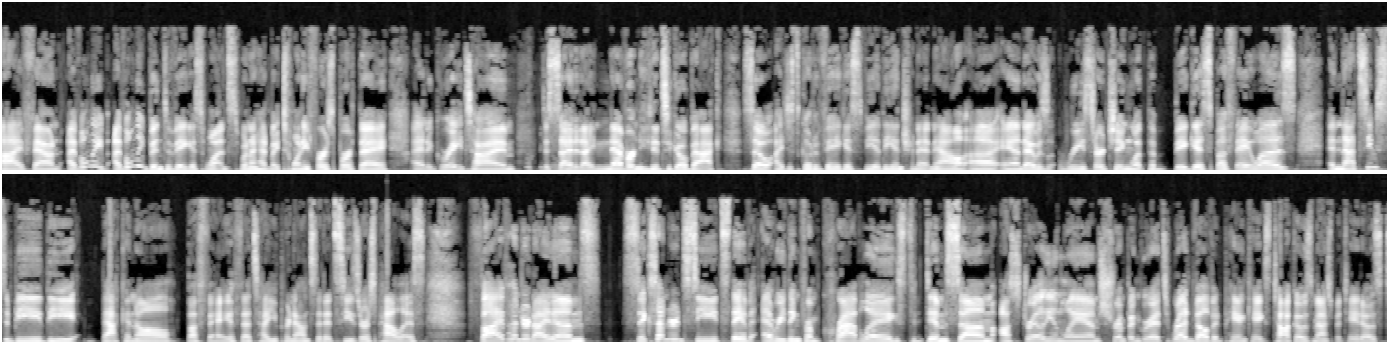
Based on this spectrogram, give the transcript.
I found I've only I've only been to Vegas once when I had my 21st birthday. I had a great time. Decided I never needed to go back. So I just go to Vegas via the internet now. Uh, and I was researching what the biggest buffet was, and that seems to be the Bacchanal buffet, if that's how you pronounce it, at Caesar's Palace. 500 items. 600 seats. They have everything from crab legs to dim sum, Australian lamb, shrimp and grits, red velvet pancakes, tacos, mashed potatoes,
